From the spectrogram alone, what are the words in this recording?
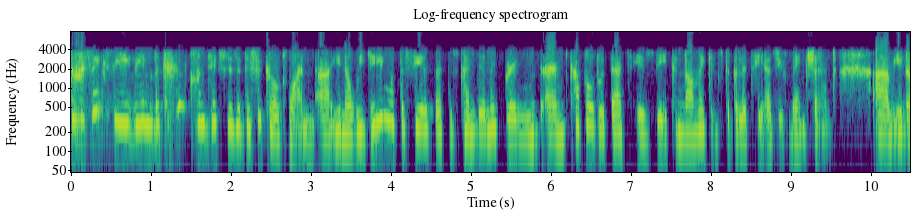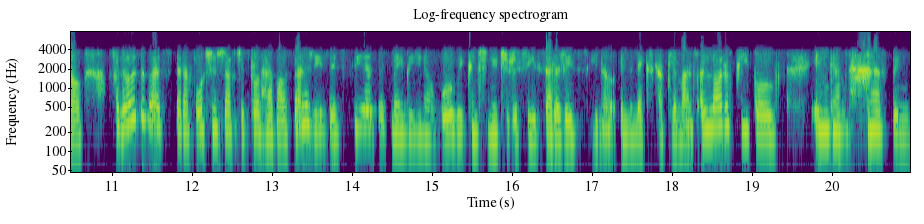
so I think the, the the current context is a difficult one. Uh, you know, we're dealing with the fears that this pandemic brings, and coupled with that is the economic instability, as you've mentioned. Um, you know, for those of us that are fortunate enough to still have our salaries, there's fears that maybe you know will we continue to receive salaries, you know, in the next couple of months. A lot of people's incomes have been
